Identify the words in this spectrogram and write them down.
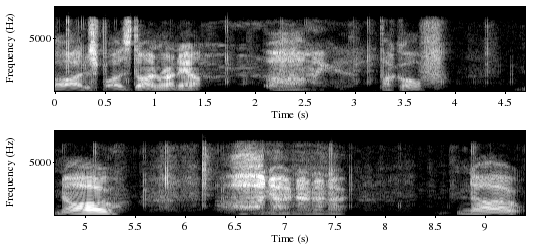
Oh, I despise dying right now. Fuck off. No! Oh, no, no, no. No.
